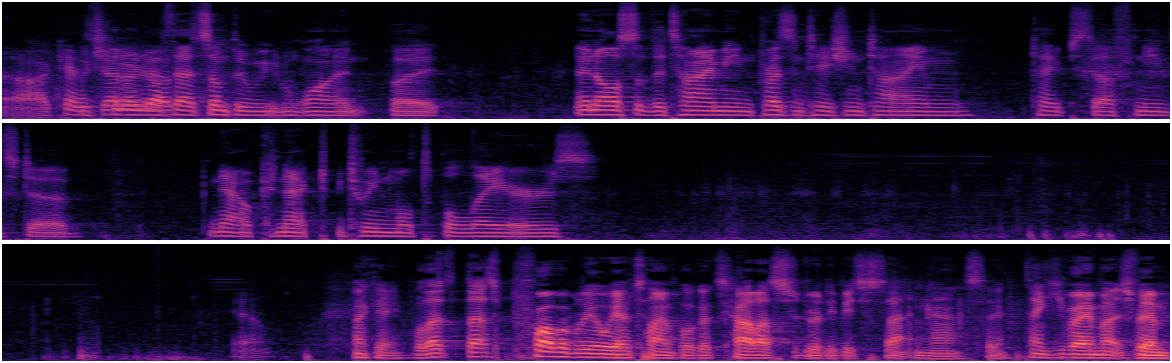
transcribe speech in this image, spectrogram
I can which I don't know that if that's something we'd want, but and also the timing, presentation time type stuff needs to now connect between multiple layers. yeah. Okay, well, that's, that's probably all we have time for because Carlos should really be starting now. So thank you very much, Wim.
